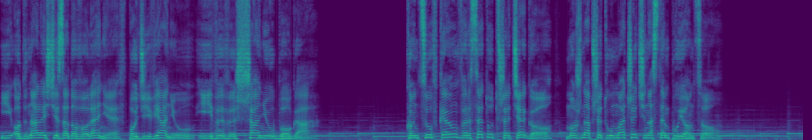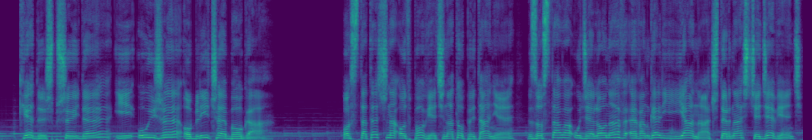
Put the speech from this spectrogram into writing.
i odnaleźć zadowolenie w podziwianiu i wywyższaniu Boga. Końcówkę wersetu trzeciego można przetłumaczyć następująco. Kiedyż przyjdę i ujrzę oblicze Boga? Ostateczna odpowiedź na to pytanie została udzielona w Ewangelii Jana 14:9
